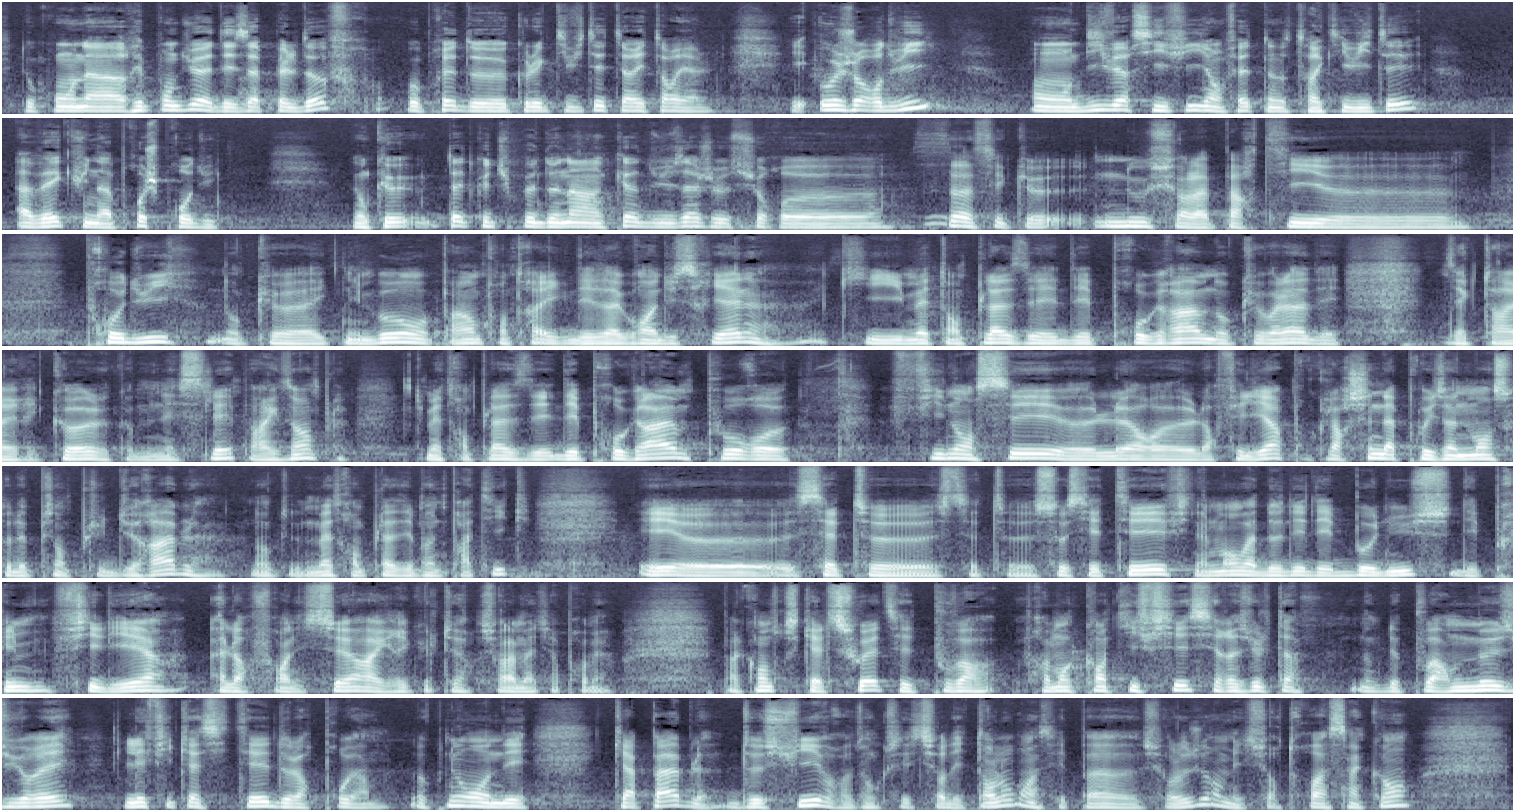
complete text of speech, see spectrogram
Donc, on a répondu à des appels d'offres auprès de collectivités territoriales. Et aujourd'hui, on diversifie en fait notre activité avec une approche produit. Donc, euh, peut-être que tu peux donner un cas d'usage sur. Euh, Ça, c'est que nous, sur la partie produits. Donc euh, avec Nimbo, par exemple, on travaille avec des agro-industriels qui mettent en place des, programmes, donc euh, voilà, des, acteurs agricoles comme Nestlé par exemple, qui mettent en place des, programmes pour euh, financer leur, leur, filière, pour que leur chaîne d'approvisionnement soit de plus en plus durable, donc de mettre en place des bonnes pratiques. Et cette, cette société, finalement, va donner des bonus, des primes filières à leurs fournisseurs, agriculteurs, sur la matière première. Par contre, ce qu'elle souhaite, c'est de pouvoir vraiment quantifier ces résultats donc de pouvoir mesurer l'efficacité de leur programme. Donc nous, on est capable de suivre, donc c'est sur des temps longs, hein, c'est pas sur le jour, mais sur 3 à 5 ans,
